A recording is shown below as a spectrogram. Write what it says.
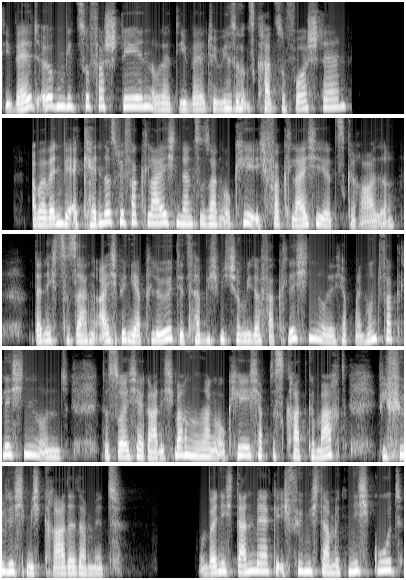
die Welt irgendwie zu verstehen oder die Welt, wie wir sie uns gerade so vorstellen. Aber wenn wir erkennen, dass wir vergleichen, dann zu sagen, okay, ich vergleiche jetzt gerade. Dann nicht zu sagen, ah, ich bin ja blöd, jetzt habe ich mich schon wieder verglichen oder ich habe meinen Hund verglichen und das soll ich ja gar nicht machen, sondern sagen, okay, ich habe das gerade gemacht, wie fühle ich mich gerade damit? Und wenn ich dann merke, ich fühle mich damit nicht gut,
